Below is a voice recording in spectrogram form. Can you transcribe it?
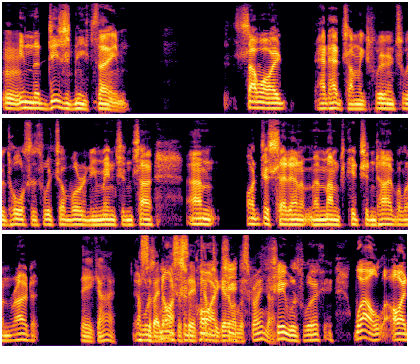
Mm. in the Disney theme. So I had had some experience with horses, which I've already mentioned. So um, I just sat down at my mum's kitchen table and wrote it. There you go. It Must was have been nice to see it come together She- on the screen, though. She was working. Well, I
